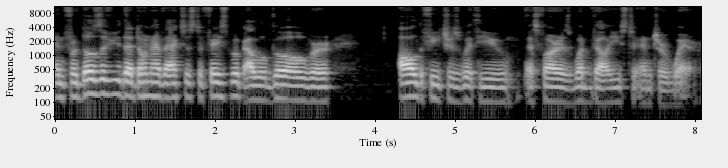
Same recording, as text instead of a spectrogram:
And for those of you that don't have access to Facebook, I will go over all the features with you as far as what values to enter where.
